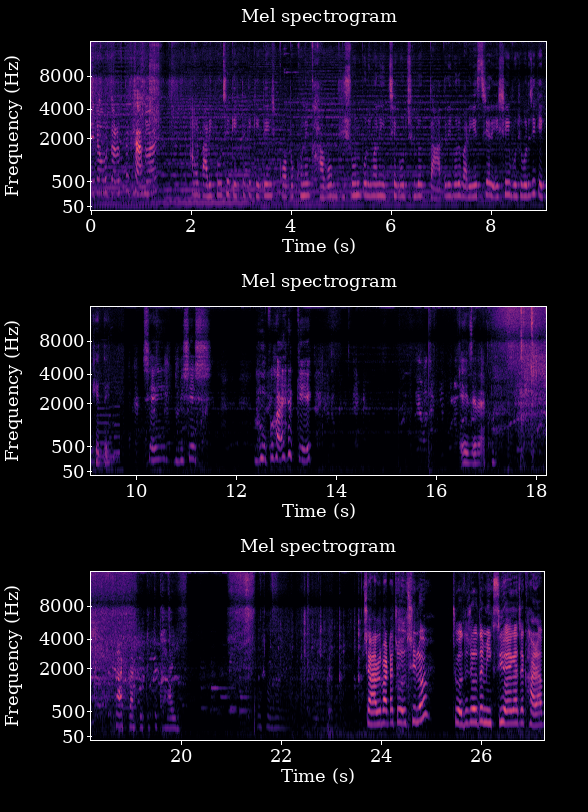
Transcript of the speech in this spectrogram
যেটা ওর তরফ থেকে আমার। আর বাড়ি পৌঁছে কেকটাকে কেটে কতক্ষণে খাব? ভীষণ পরিমাণে ইচ্ছে করছিল। তাড়াতাড়ি করে বাড়ি এসেছি আর এসেই বসে পড়েছি কেক খেতে। সেই বিশেষ উপহারের কেক। এই যে দেখো। কাট কাট করতে একটু খাই। চাল বাটা চলছিল। চলতে চলতে মিক্সি হয়ে গেছে, খারাপ।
